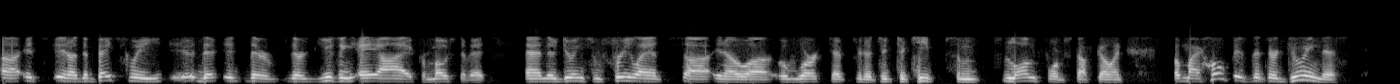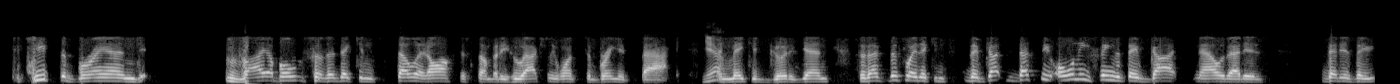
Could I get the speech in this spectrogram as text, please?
Uh, it's you know, they're basically they're, they're they're using AI for most of it and they're doing some freelance, uh, you know, uh, work to, to to to keep some long form stuff going. But my hope is that they're doing this to keep the brand viable, so that they can sell it off to somebody who actually wants to bring it back yeah. and make it good again. So that this way they can they've got that's the only thing that they've got now that is that is a,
